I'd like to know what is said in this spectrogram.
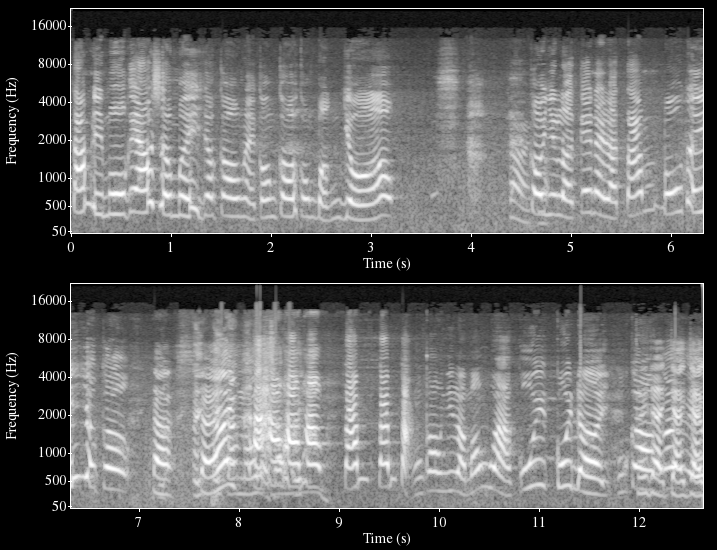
Tám đi mua cái áo sơ mi cho con này Con coi con bận vừa không? Trời Coi như là cái này là Tám bố thí cho con trời, trời ơi. À, không không không. Tám Tám tặng con như là món quà cuối cuối đời của con trời trời. Trời.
